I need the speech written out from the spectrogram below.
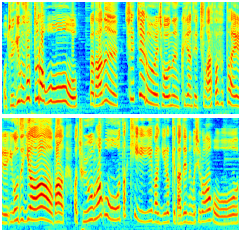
어, 되게 무섭더라고. 그러니까 나는 실제로 저는 그냥 대충 아싸 스타일 이거든요. 막 아, 조용하고 딱히 막 이렇게 나대는 거 싫어하고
